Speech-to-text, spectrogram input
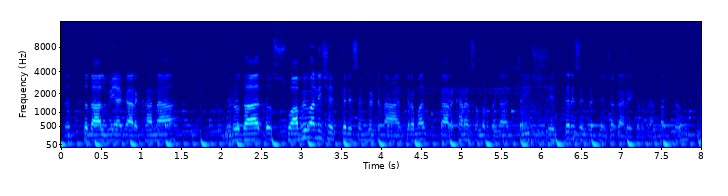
दत्त दालमिया कारखाना विरोधात स्वाभिमानी शेतकरी संघटना आक्रमक कारखाना समर्थकांची शेतकरी संघटनेच्या कार्यकर्त्यांना धमकी.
